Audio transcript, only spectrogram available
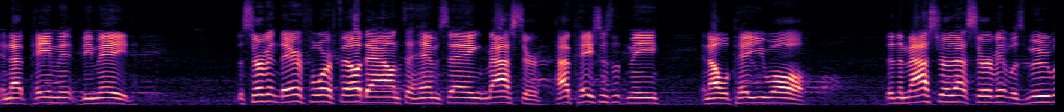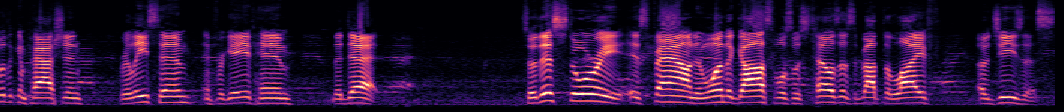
and that payment be made. The servant therefore fell down to him, saying, Master, have patience with me and I will pay you all. Then the master of that servant was moved with compassion, released him, and forgave him the debt. So, this story is found in one of the Gospels, which tells us about the life of Jesus.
